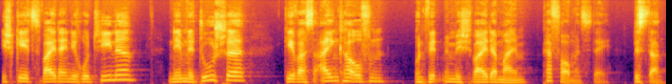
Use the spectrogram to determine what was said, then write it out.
Ich gehe jetzt weiter in die Routine, nehme eine Dusche, gehe was einkaufen und widme mich weiter meinem Performance Day. Bis dann.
